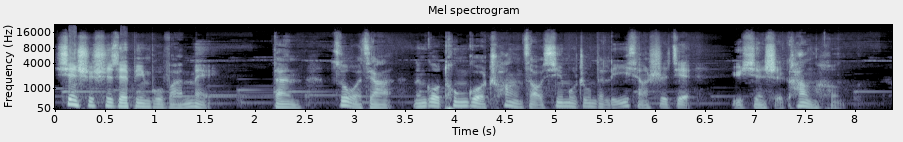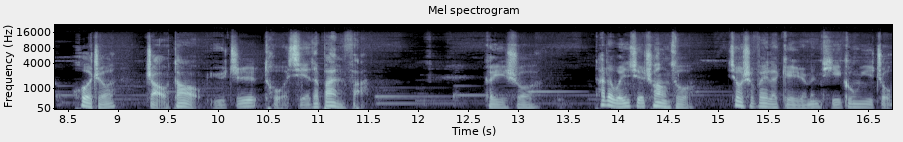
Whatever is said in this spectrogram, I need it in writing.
现实世界并不完美，但作家能够通过创造心目中的理想世界与现实抗衡。或者找到与之妥协的办法。可以说，他的文学创作就是为了给人们提供一种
